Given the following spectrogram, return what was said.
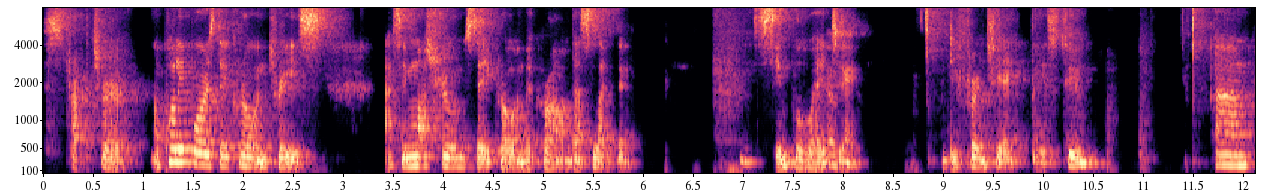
structure. A polypores they grow in trees. As in mushrooms they grow on the ground. That's like the simple way okay. to differentiate these two um,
